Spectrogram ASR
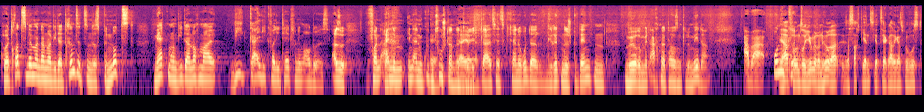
Aber trotzdem, wenn man dann mal wieder drin sitzt und das benutzt, merkt man wieder nochmal, wie geil die Qualität von dem Auto ist. Also von einem in einem guten Zustand Ja, ja, natürlich. ja. Klar ist jetzt keine runtergerittene Studentenmöhre mit 800.000 Kilometern. Aber ja, für unsere jüngeren Hörer, das sagt Jens jetzt ja gerade ganz bewusst,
